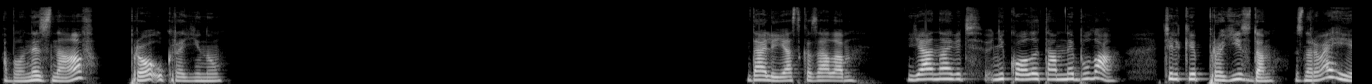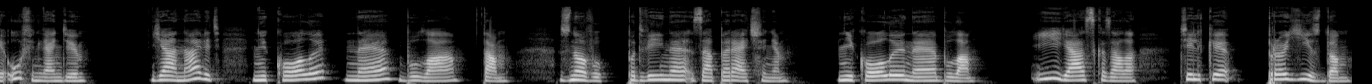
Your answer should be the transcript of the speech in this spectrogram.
або не знав про Україну. Далі я сказала я навіть ніколи там не була, тільки проїздом з Норвегії у Фінляндію. Я навіть ніколи не була там. Знову подвійне заперечення. Ніколи не була. І я сказала тільки проїздом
